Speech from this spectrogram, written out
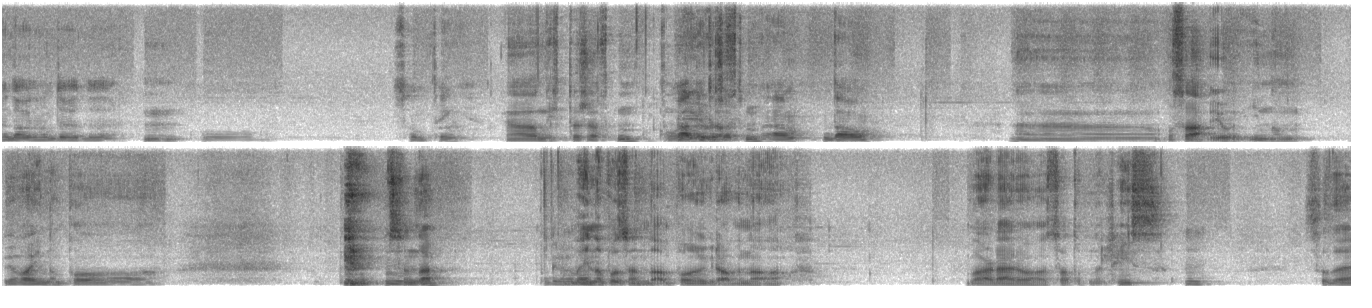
den dagen han døde Mm. og sånne ting. ja nyttårsaften og Ja, julaften. Ja, da òg. Eh, og så er vi jo innom Vi var innom på søndag. På Vi var inne på søndag på graven og var der og satte opp noe lys. Så det,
